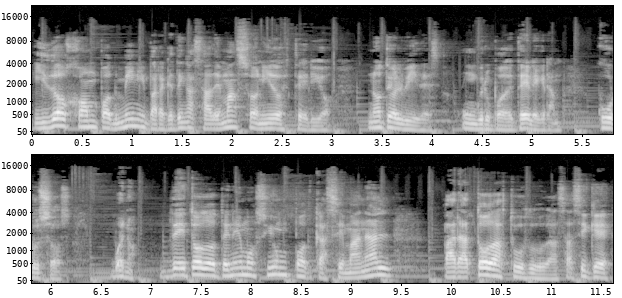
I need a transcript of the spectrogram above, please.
y dos HomePod mini para que tengas además sonido estéreo. No te olvides, un grupo de Telegram cursos. Bueno, de todo tenemos y un podcast semanal para todas tus dudas. Así que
